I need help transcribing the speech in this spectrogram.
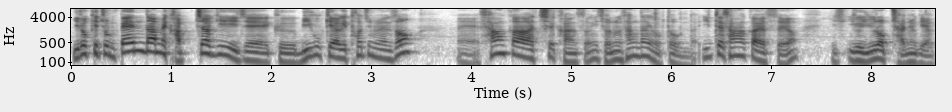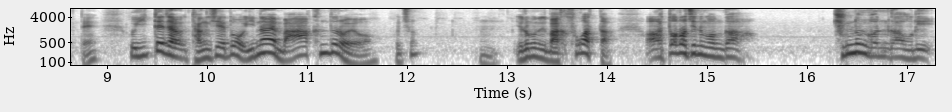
이렇게 좀 뺀 다음에 갑자기 이제 그 미국 계약이 터지면서 예, 상한가 칠 가능성이 저는 상당히 높다고 봅니다. 이때 상한가였어요. 이, 이거 유럽 잔여 계약 때. 그 이때 자, 당시에도 이날 막 흔들어요. 그렇죠? 음, 여러분들이 막 속았다. 아 떨어지는 건가? 죽는 건가 우리?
